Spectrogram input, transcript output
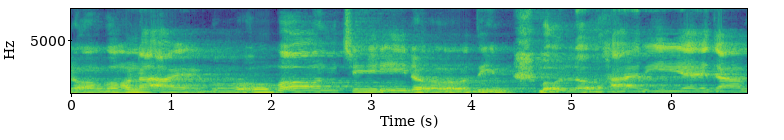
রবনায় ভুবন চিরদিন। বলো হারিয়ে যাব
